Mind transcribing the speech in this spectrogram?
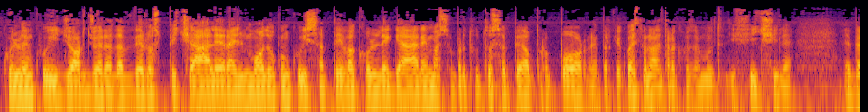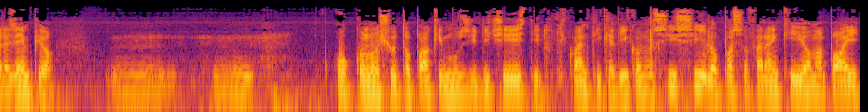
quello in cui Giorgio era davvero speciale era il modo con cui sapeva collegare, ma soprattutto sapeva proporre, perché questa è un'altra cosa molto difficile. E per esempio, mh, mm, mh, ho conosciuto pochi musicisti, tutti quanti che dicono sì, sì, lo posso fare anch'io, ma poi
